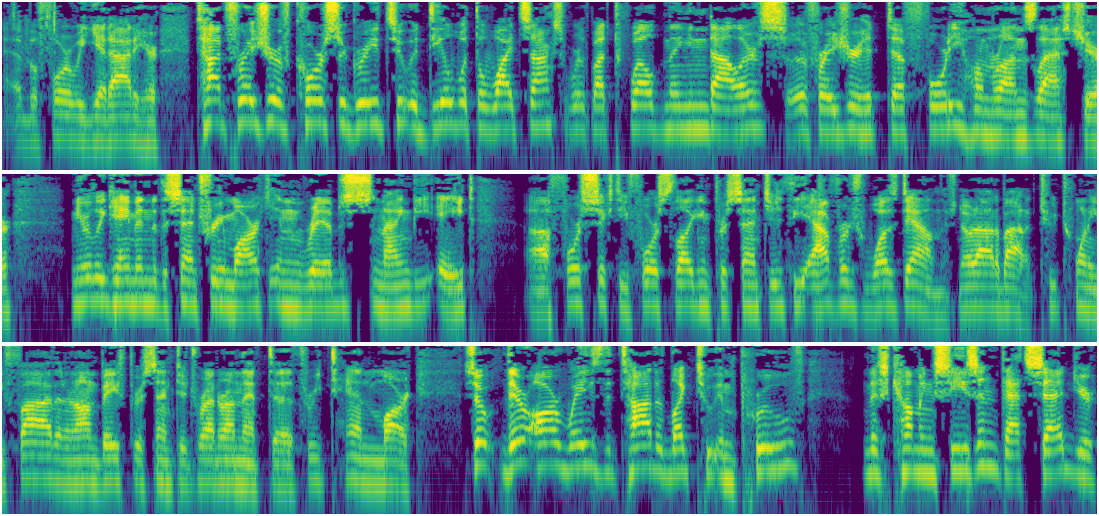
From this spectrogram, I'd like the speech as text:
Uh, before we get out of here. Todd Frazier, of course, agreed to a deal with the White Sox worth about $12 million. Uh, Frazier hit uh, 40 home runs last year, nearly came into the century mark in ribs, 98. Uh, 464 slugging percentage. The average was down. There's no doubt about it. 225 and an on base percentage right around that uh, 310 mark. So there are ways that Todd would like to improve this coming season. That said, you're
